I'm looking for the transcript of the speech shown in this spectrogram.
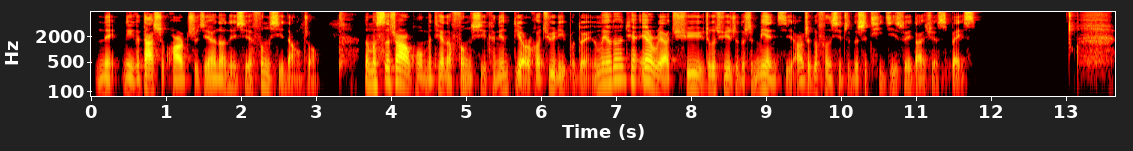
那那个大石块之间的那些缝隙当中，那么四十二空我们填的缝隙肯定底儿和距离不对。那么有的人填 area 区域，这个区域指的是面积，而这个缝隙指的是体积，所以大家选 space。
